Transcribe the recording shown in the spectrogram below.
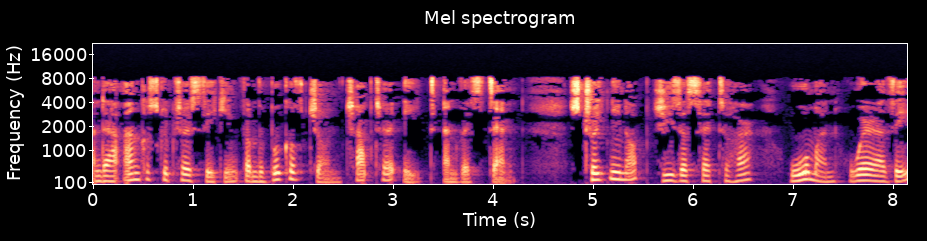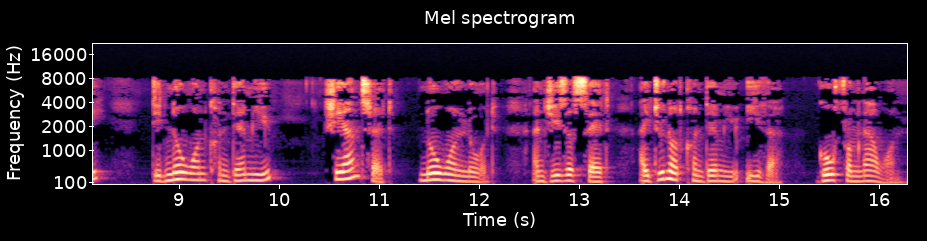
and our anchor scripture is taken from the book of John, chapter 8 and verse 10. Straightening up, Jesus said to her, Woman, where are they? Did no one condemn you? She answered, No one, Lord. And Jesus said, I do not condemn you either. Go from now on,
